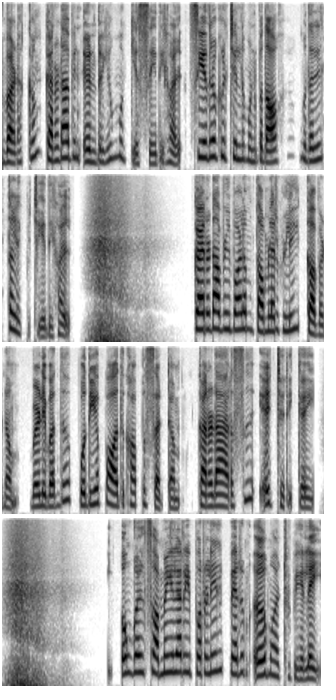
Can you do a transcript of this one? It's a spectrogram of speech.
வணக்கம். கனடாவின் இன்றைய முக்கிய செய்திகள். செய்திகள் செல்லும் முன்பதாக முதலில் தலைப்புச் செய்திகள். கனடாவில் வாழும் தமிழர்களில் கவனம். வெளிவந்த புதிய பாதுகாப்பு சட்டம். கனடா அரசு எச்சரிக்கை. உங்கள் சமையலறை பொருளில் பெரும் ஏமாற்று வேலை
